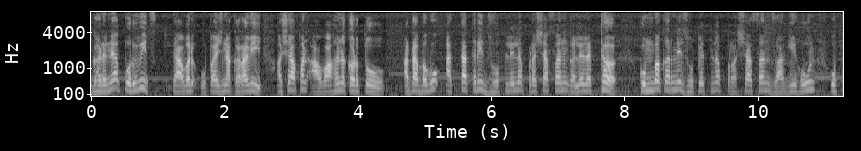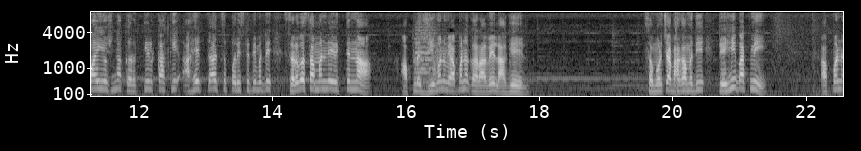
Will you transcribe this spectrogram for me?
घडण्यापूर्वीच त्यावर उपाययोजना करावी असे आपण आवाहन करतो. आता बघू आत्ता तरी झोपलेलं प्रशासन गलेलठ्ठ कुंभकर्णी झोपेतलं प्रशासन जागी होऊन उपाययोजना करतील का की आहे त्याच परिस्थितीमध्ये सर्वसामान्य व्यक्तींना आपलं जीवन व्यापन करावे लागेल. समोरच्या भागामध्ये तेही बातमी. आपण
